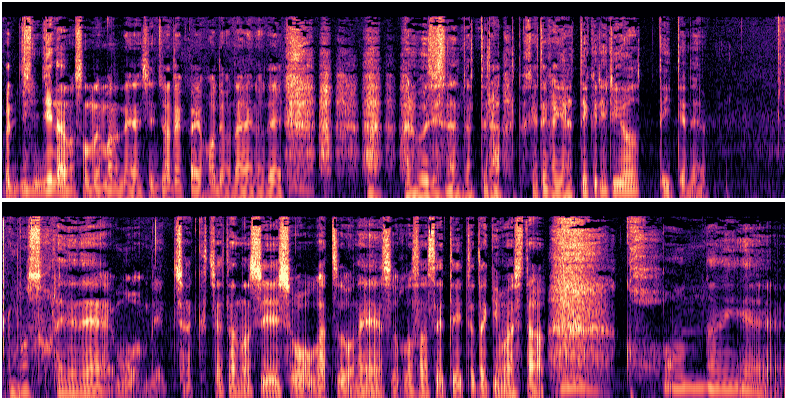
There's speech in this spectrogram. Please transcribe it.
まあ、次男はそんなまだね、身長でかい方ではないので、は、は、あるおじさんだったら、高い高いやってくれるよって言ってね、もうそれでね、もうめちゃくちゃ楽しい正月をね、過ごさせていただきました。こんなにね、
